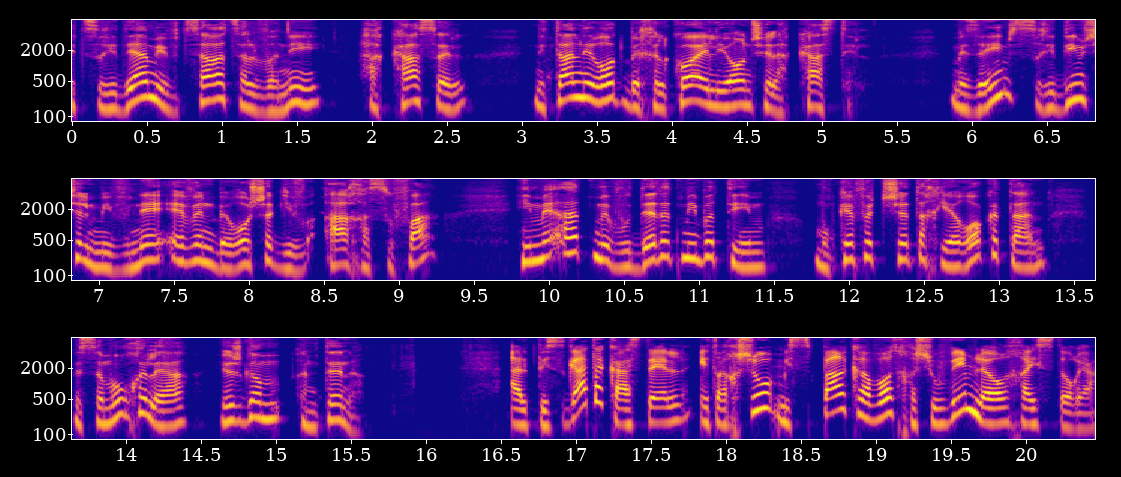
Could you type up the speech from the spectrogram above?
את שרידי המבצר הצלבני, הקאסל, ניתן לראות בחלקו העליון של הקסטל. מזהים שרידים של מבנה אבן בראש הגבעה החשופה? היא מעט מבודדת מבתים, מוקפת שטח ירוק קטן, וסמוך אליה יש גם אנטנה. על פסגת הקסטל התרחשו מספר קרבות חשובים לאורך ההיסטוריה,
